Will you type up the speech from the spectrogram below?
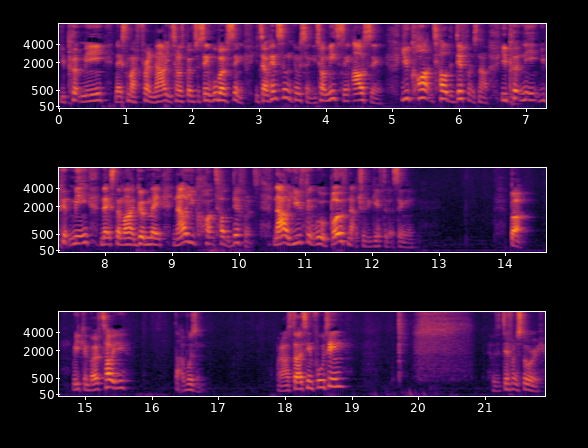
You put me next to my friend now, you tell us both to sing, we'll both sing. You tell him to sing, he'll sing. You tell me to sing, I'll sing. You can't tell the difference now. You put me you put me next to my good mate, now you can't tell the difference. Now you think we were both naturally gifted at singing. But we can both tell you that I wasn't. When I was 13, 14, it was a different story.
